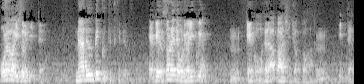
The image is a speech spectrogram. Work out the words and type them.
俺は急いで行ってんなるべくってつけてる。やけどそれで俺が行くやん。うん。稽古もせなあかんしちょっとは、うん。行って。ん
